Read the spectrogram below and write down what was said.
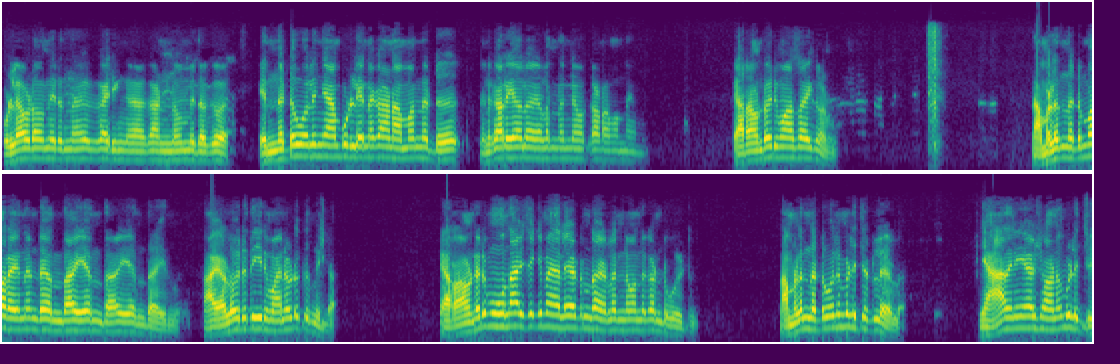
പുള്ളി അവിടെ വന്നിരുന്ന കരിങ്ങ കണ്ണും ഇതൊക്കെ എന്നിട്ട് പോലും ഞാൻ പുള്ളിനെ കാണാൻ വന്നിട്ട് നിനക്കറിയാലോ അയാളെ തന്നെ കാണാൻ വന്നേന്ന് അറൗണ്ട് ഒരു മാസമായി കാണും. നമ്മൾ എന്നിട്ടും പറയുന്നുണ്ട് എന്തായി എന്തായി എന്തായിന്ന് അയാൾ ഒരു തീരുമാനം എടുക്കുന്നില്ല. എറൗണ്ട് ഒരു മൂന്നാഴ്ചക്ക് മേലെയായിട്ടുണ്ട് അയാൾ എന്നെ വന്ന് കണ്ടുപോയിട്ട്. നമ്മൾ എന്നിട്ട് പോലും വിളിച്ചിട്ടില്ല അയാൾ. ഞാൻ അതിനുശേഷമാണ് വിളിച്ചു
